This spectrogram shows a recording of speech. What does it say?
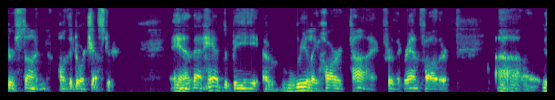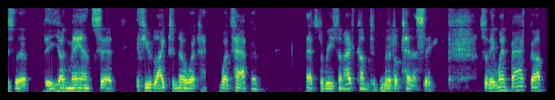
your son on the Dorchester. And that had to be a really hard time for the grandfather. Uh, is the, the young man said, if you'd like to know what what's happened, that's the reason I've come to Middle Tennessee. So they went back up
